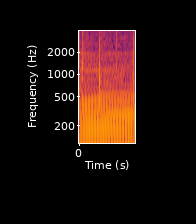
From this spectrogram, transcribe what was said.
Bye.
